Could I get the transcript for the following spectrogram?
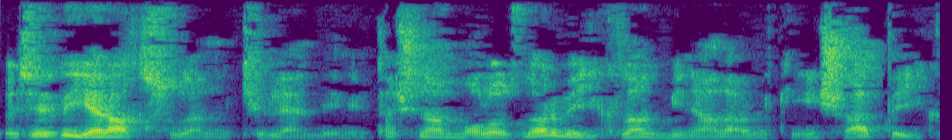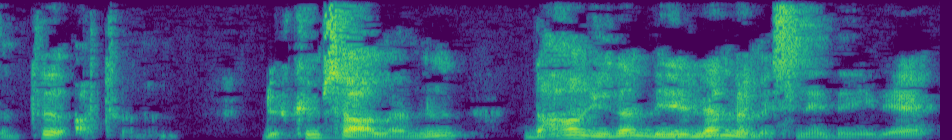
özellikle yeraltı sularının kirlendiğini, taşınan molozlar ve yıkılan binalardaki inşaat ve yıkıntı atığının, döküm sahalarının daha önceden belirlenmemesi nedeniyle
